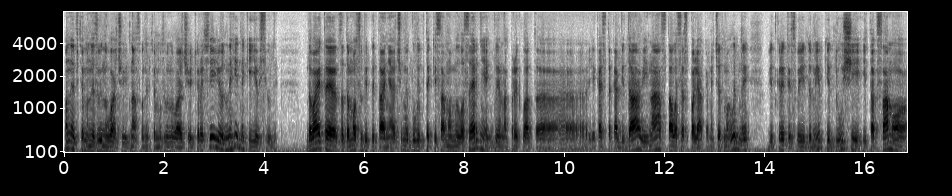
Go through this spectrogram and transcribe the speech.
Вони в цьому не звинувачують нас, вони в цьому звинувачують Росію. Негідники є всюди. Давайте задамо собі питання, чи ми були б такі само милосердні, якби, наприклад, е, якась така біда, війна сталася з поляками? Чи змогли б ми відкрити свої домівки, душі і так само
